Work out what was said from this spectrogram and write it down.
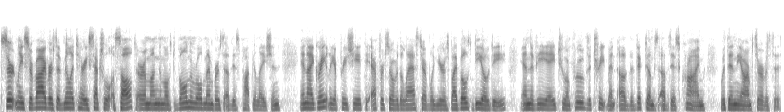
Certainly, survivors of military sexual assault are among the most vulnerable members of this population, and I greatly appreciate the efforts over the last several years by both DOD and the VA to improve the treatment of the victims of this crime within the armed services.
